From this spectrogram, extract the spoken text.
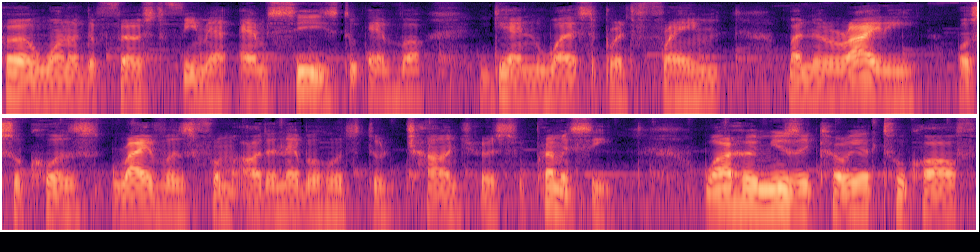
her one of the first female MCs to ever gain widespread fame, but notoriety also caused rivals from other neighborhoods to challenge her supremacy. While her music career took off,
